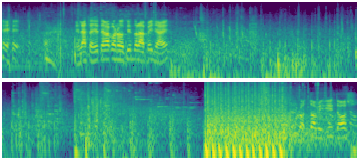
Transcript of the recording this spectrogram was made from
El asta ya te va conociendo la peña, eh. Los tobillitos.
